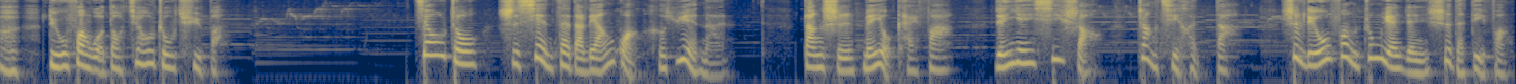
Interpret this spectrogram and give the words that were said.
呃，流放我到胶州去吧。胶州是现在的两广和越南，当时没有开发，人烟稀少，瘴气很大，是流放中原人士的地方。”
